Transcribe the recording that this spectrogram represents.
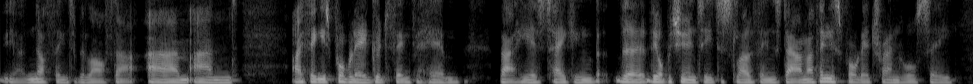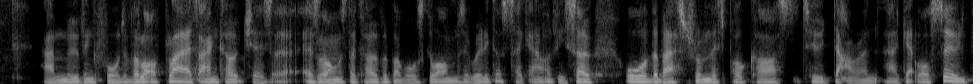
you know, nothing to be laughed at. Um, and I think it's probably a good thing for him that he is taking the, the, the opportunity to slow things down. I think it's probably a trend we'll see um, moving forward with a lot of players and coaches uh, as long as the COVID bubbles go on, because it really does take out of you. So, all the best from this podcast to Darren. Uh, get well soon.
